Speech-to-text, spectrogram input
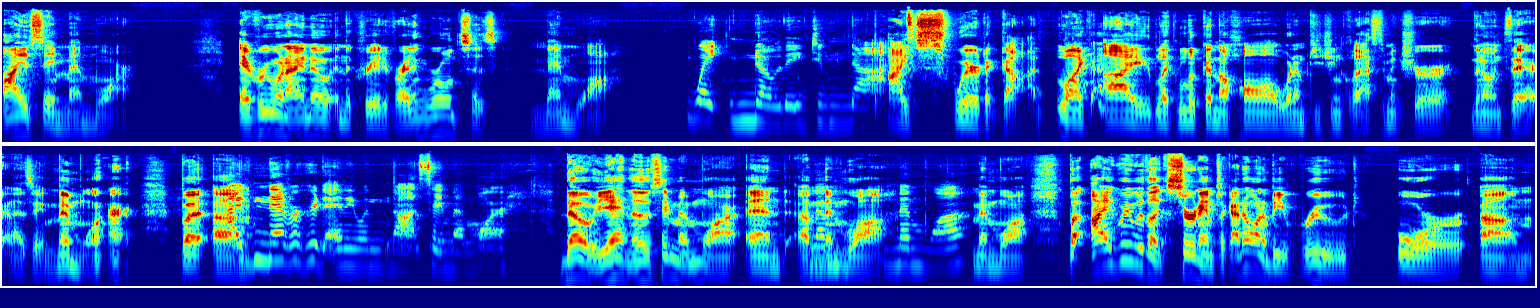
I say memoir. Everyone I know in the creative writing world says memoir. Wait, no, they do not. I swear to God. Like, I, like, look in the hall when I'm teaching class to make sure that no one's there, and I say memoir. But, um, I've never heard anyone not say memoir. no, yeah, no, they say memoir and uh, Mem- memoir. Memoir. memoir. But I agree with like surnames. Like I don't want to be rude or um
